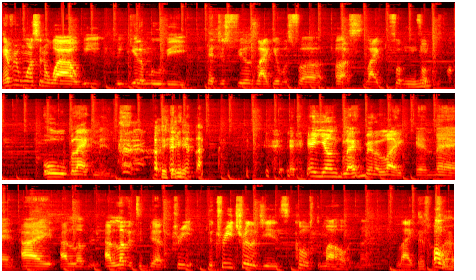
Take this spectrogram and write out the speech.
every once in a while we we get a movie that just feels like it was for us, like for, mm-hmm. for old black men and young black men alike. And man, I I love it. I love it to death. Creed, the Creed trilogy is close to my heart, man. Like, oh,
